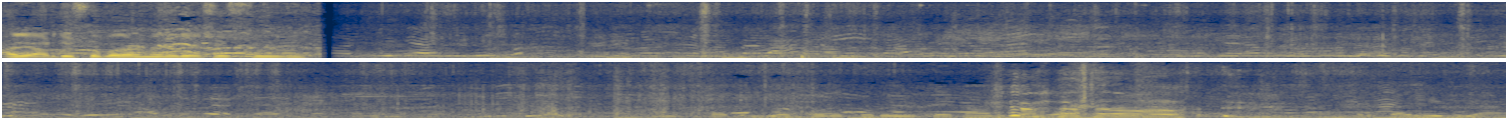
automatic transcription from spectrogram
अरे यार तू इसको पकड़ मेरे थोड़े थोड़े उल्टे काम ही दिया है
